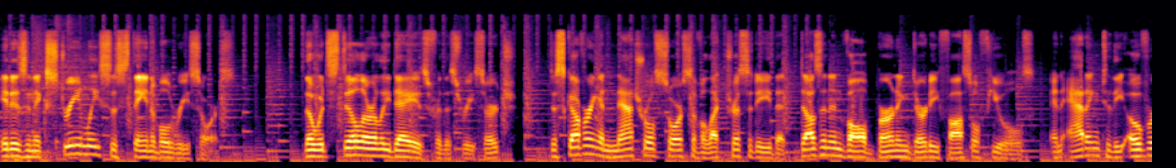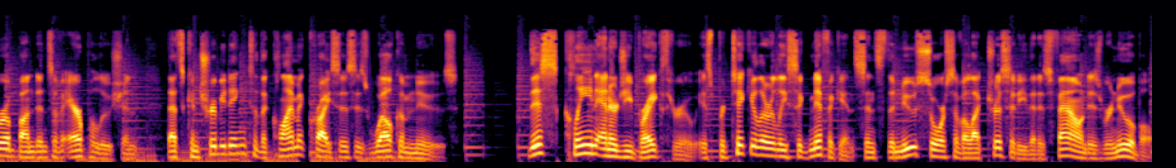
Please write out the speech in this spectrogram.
it is an extremely sustainable resource. Though it's still early days for this research, discovering a natural source of electricity that doesn't involve burning dirty fossil fuels and adding to the overabundance of air pollution that's contributing to the climate crisis is welcome news. This clean energy breakthrough is particularly significant since the new source of electricity that is found is renewable.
